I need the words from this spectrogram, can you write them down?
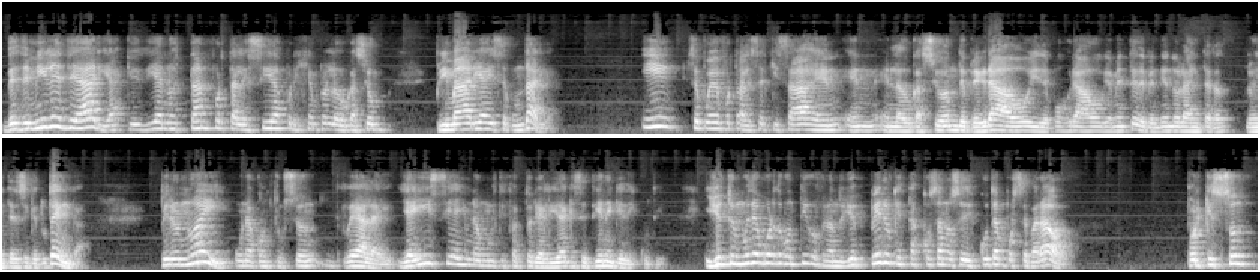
desde miles de áreas que hoy día no están fortalecidas, por ejemplo, en la educación primaria y secundaria. Y se puede fortalecer quizás en, la educación de pregrado y de posgrado, obviamente, dependiendo de los intereses que tú tengas pero no hay una construcción real ahí. Y ahí sí hay una multifactorialidad que se tiene que discutir. Y yo estoy muy de acuerdo contigo, Fernando. Yo espero que estas cosas no se discutan por separado. Porque son,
